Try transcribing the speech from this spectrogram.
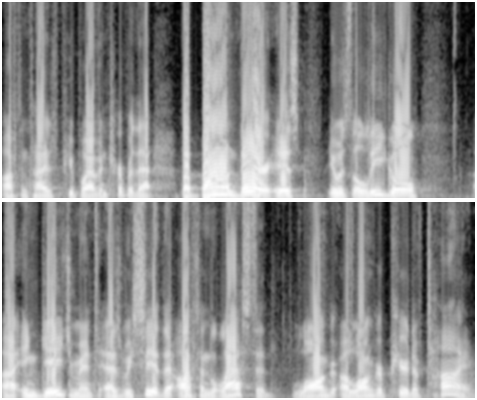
Oftentimes people have interpreted that. But bound there is, it was the legal uh, engagement as we see it that often lasted longer, a longer period of time.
